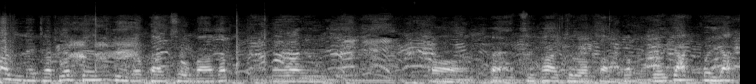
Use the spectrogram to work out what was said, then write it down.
ปั้นเลยครับรถเบนซ์มีกำลังส่งมาครับมวยก็85กิโลกรัมครับมวยยักษ์มวยยักษ์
